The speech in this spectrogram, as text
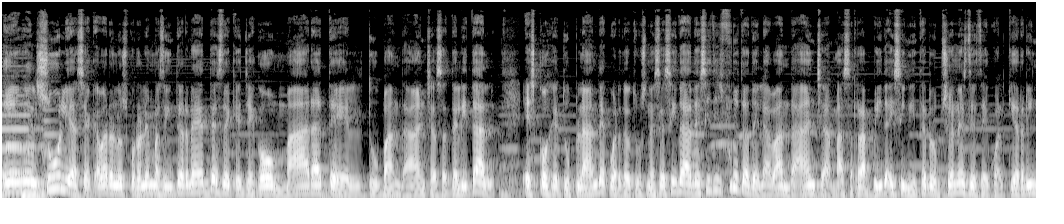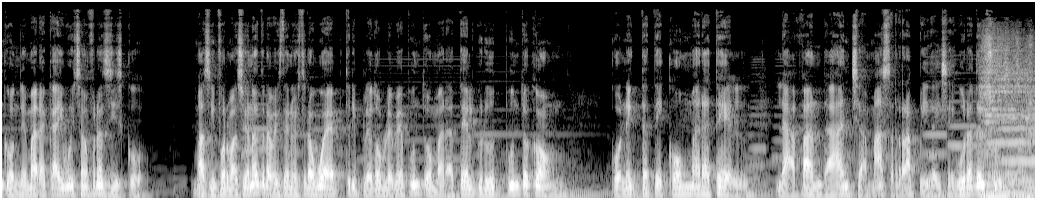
En el Zulia se acabaron los problemas de internet desde que llegó Maratel, tu banda ancha satelital. Escoge tu plan de acuerdo a tus necesidades y disfruta de la banda ancha más rápida y sin interrupciones desde cualquier rincón de Maracaibo y San Francisco. Más información a través de nuestra web www.maratelgroup.com. Conéctate con Maratel, la banda ancha más rápida y segura del Zulia.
